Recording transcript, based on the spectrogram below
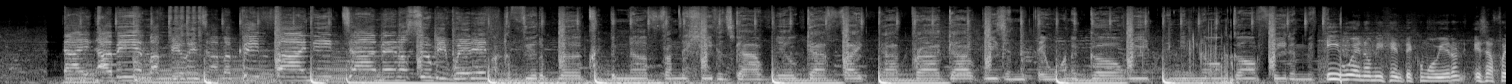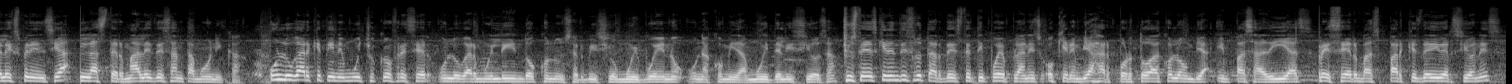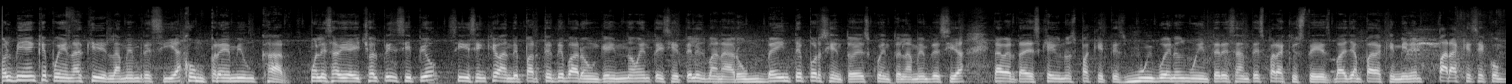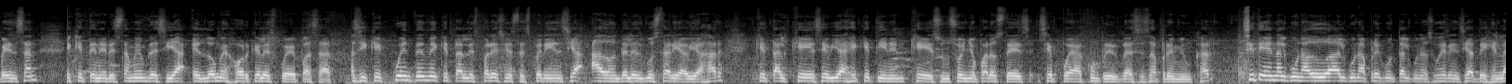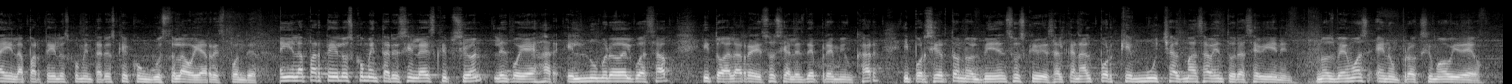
Y bueno mi gente, como vieron, esa fue la experiencia en las termales de Santa Mónica. Un lugar que tiene mucho que ofrecer, un lugar muy lindo, con un servicio muy bueno, una comida muy deliciosa. Si ustedes quieren disfrutar de este tipo de planes o quieren viajar por toda Colombia en pasadías, reservas, parques de diversiones, no olviden que pueden adquirir la membresía con Premium Card. Como les había dicho al principio, si dicen que van de parte de Baron Game 97 les van a dar un 20% de descuento en la membresía. La verdad es que hay unos paquetes muy buenos, muy interesantes para que ustedes vayan, para que miren, para que se convenzan de que tener esta membresía es lo mejor que les puede pasar. Así que cuéntenme qué tal les pareció esta experiencia, a dónde les gustaría viajar, qué tal que ese viaje que tienen, que es un sueño para ustedes, se pueda cumplir gracias a Premium Car. Si tienen alguna duda, alguna pregunta, alguna sugerencia, déjenla ahí en la parte de los comentarios que con gusto la voy a responder. Ahí en la parte de los comentarios y en la descripción les voy a dejar el número del WhatsApp y todas las redes sociales de Premium Car. Y por cierto, no olviden suscribirse al canal porque muchas más aventuras se vienen. Nos vemos en un próximo video.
